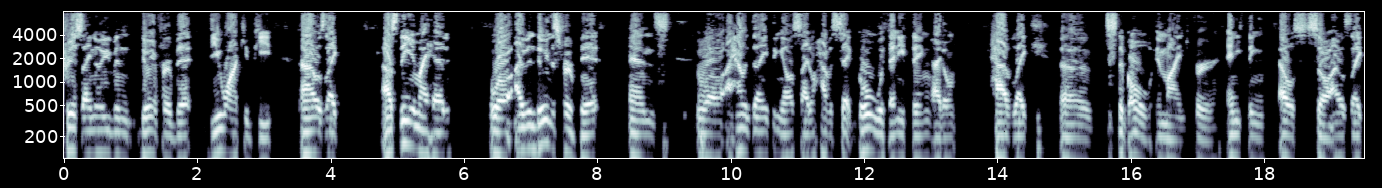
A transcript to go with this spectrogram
"Chris, I know you've been doing it for a bit. Do you want to compete?" And I was like, I was thinking in my head, "Well, I've been doing this for a bit, and well, I haven't done anything else. I don't have a set goal with anything. I don't have like uh, just a goal in mind for anything else. So I was like,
